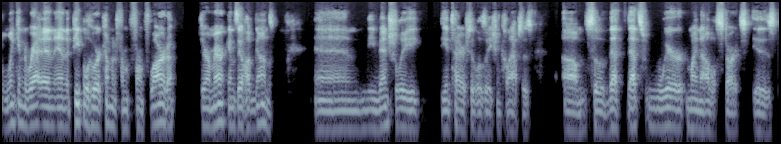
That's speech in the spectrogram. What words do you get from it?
lincoln and, and the people who are coming from from florida they're americans they'll have guns. And eventually the entire civilization collapses. Um, so that that's where my novel starts is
